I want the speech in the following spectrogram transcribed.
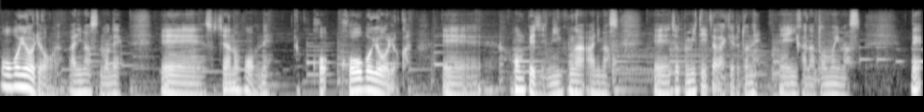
応募要領がありますので、え、そちらの方をね、公募要領か、え、ホームページにリンクがあります。え、ちょっと見ていただけるとね、え、いいかなと思います。で、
